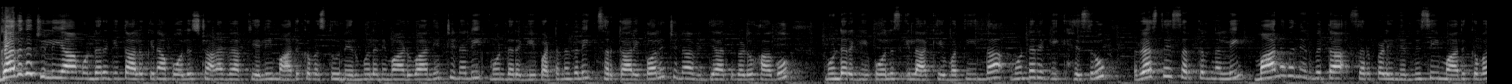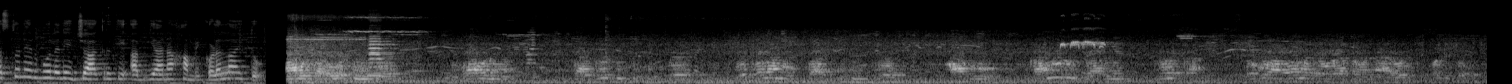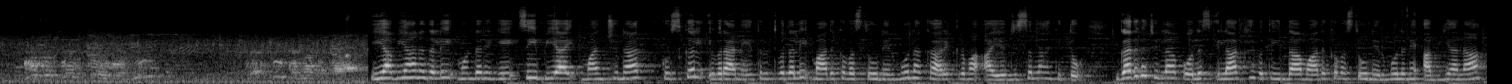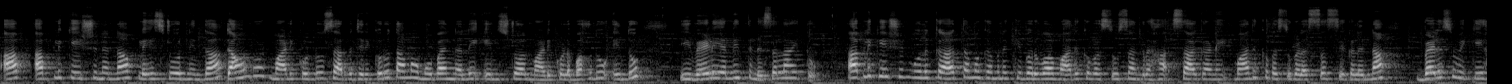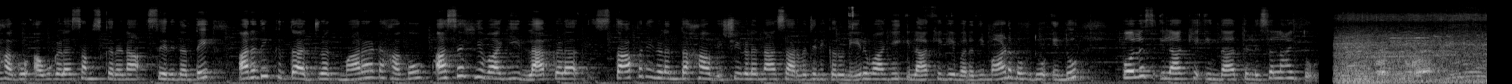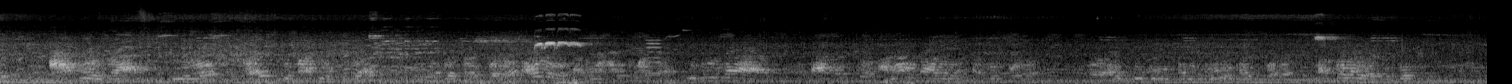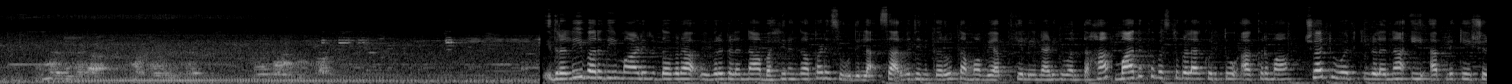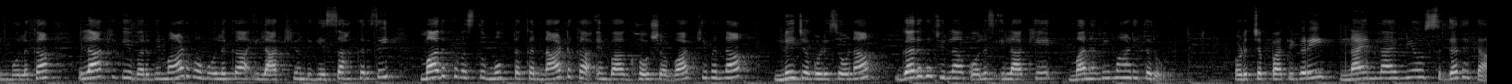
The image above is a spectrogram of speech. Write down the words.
ಗದಗ ಜಿಲ್ಲೆಯ ಮುಂಡರಗಿ ತಾಲೂಕಿನ ಪೊಲೀಸ್ ಠಾಣಾ ವ್ಯಾಪ್ತಿಯಲ್ಲಿ ಮಾದಕ ವಸ್ತು ನಿರ್ಮೂಲನೆ ಮಾಡುವ ನಿಟ್ಟಿನಲ್ಲಿ ಮುಂಡರಗಿ ಪಟ್ಟಣದಲ್ಲಿ ಸರ್ಕಾರಿ ಕಾಲೇಜಿನ ವಿದ್ಯಾರ್ಥಿಗಳು ಹಾಗೂ ಮುಂಡರಗಿ ಪೊಲೀಸ್ ಇಲಾಖೆ ವತಿಯಿಂದ ಮುಂಡರಗಿ ಹೆಸರು, ರಸ್ತೆ ಸರ್ಕಲ್ನಲ್ಲಿ ಮಾನವ ನಿರ್ಮಿತ ಸರಪಳಿ ನಿರ್ಮಿಸಿ ಮಾದಕ ವಸ್ತು ನಿರ್ಮೂಲನೆ ಜಾಗೃತಿ ಅಭಿಯಾನ ಹಮ್ಮಿಕೊಳ್ಳಲಾಯಿತು. ಈ ಅಭಿಯಾನದಲ್ಲಿ ಮುಂಡರಿಗೆ ಸಿಪಿಐ ಮಂಜುನಾಥ್, ಕುಸ್ಕಲ್ ಇವರ ನೇತೃತ್ವದಲ್ಲಿ ಮಾದಕ ವಸ್ತು ನಿರ್ಮೂಲನಾ ಕಾರ್ಯಕ್ರಮ ಆಯೋಜಿಸಲಾಗಿತ್ತು. ಗದಗ ಜಿಲ್ಲಾ ಪೊಲೀಸ್ ಇಲಾಖೆ ವತಿಯಿಂದ ಮಾದಕ ವಸ್ತು ನಿರ್ಮೂಲನೆ ಅಭಿಯಾನ ಆಪ್ ಅಪ್ಲಿಕೇಶನ್ ಅನ್ನ ಪ್ಲೇಸ್ಟೋರ್ನಿಂದ ಡೌನ್ಲೋಡ್ ಮಾಡಿಕೊಂಡು ಸಾರ್ವಜನಿಕರು ತಮ್ಮ ಮೊಬೈಲ್ನಲ್ಲಿ ಇನ್ಸ್ಟಾಲ್ ಮಾಡಿಕೊಳ್ಳಬಹುದು ಎಂದು ಈ ವೇಳೆಯಲ್ಲಿ ತಿಳಿಸಲಾಯಿತು. ಅಪ್ಲಿಕೇಶನ್ ಮೂಲಕ ತಮ್ಮ ಗಮನಕ್ಕೆ ಬರುವ ಮಾದಕ ವಸ್ತು ಸಂಗ್ರಹ, ಸಾಗಣೆ, ಮಾದಕ ವಸ್ತುಗಳ ಸಸ್ಯಗಳನ್ನು ಬೆಳೆಸುವಿಕೆ ಹಾಗೂ ಅವುಗಳ ಸಂಸ್ಕರಣ ಸೇರಿದಂತೆ ಅನಧಿಕೃತ ಡ್ರಗ್ ಮಾರಾಟ ಹಾಗೂ ಅಸಹ್ಯವಾಗಿ ಲ್ಯಾಬ್ಗಳ ಸ್ಥಾಪನೆಗಳಂತಹ ವಿಷಯಗಳನ್ನು ಸಾರ್ವಜನಿಕರು ನೇರವಾಗಿ ಇಲಾಖೆಗೆ ವರದಿ ಮಾಡಬಹುದು ಎಂದು ಪೊಲೀಸ್ ಇಲಾಖೆಯಿಂದ ತಿಳಿಸಲಾಯಿತು. ಇದರಲ್ಲಿ ವರದಿ ಮಾಡಿರುವವರ ವಿವರಗಳನ್ನು ಬಹಿರಂಗಪಡಿಸುವುದಿಲ್ಲ. ಸಾರ್ವಜನಿಕರು ತಮ್ಮ ವ್ಯಾಪ್ತಿಯಲ್ಲಿ ನಡೆಯುವಂತಹ ಮಾದಕ ವಸ್ತುಗಳ ಕುರಿತು ಅಕ್ರಮ ಚಟುವಟಿಕೆಗಳನ್ನು ಈ ಅಪ್ಲಿಕೇಶನ್ ಮೂಲಕ, ಇಲಾಖೆಗೆ ವರದಿ ಮಾಡುವ ಮೂಲಕ ಇಲಾಖೆಯೊಂದಿಗೆ ಸಹಕರಿಸಿ ಮಾದಕ ವಸ್ತು ಮುಕ್ತ ಕರ್ನಾಟಕ ಎಂಬ ಘೋಷ ವಾಕ್ಯವನ್ನ ನಿಜಗೊಳಿಸೋಣ. ಗದಗ ಜಿಲ್ಲಾ ಪೊಲೀಸ್ ಇಲಾಖೆ ಮನವಿ ಮಾಡಿದರು. ಒಡಚಪ್ಪಾತಿಗರಿ ನೈನ್ ಲೈವ್ ನ್ಯೂಸ್ ಗದಗ.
